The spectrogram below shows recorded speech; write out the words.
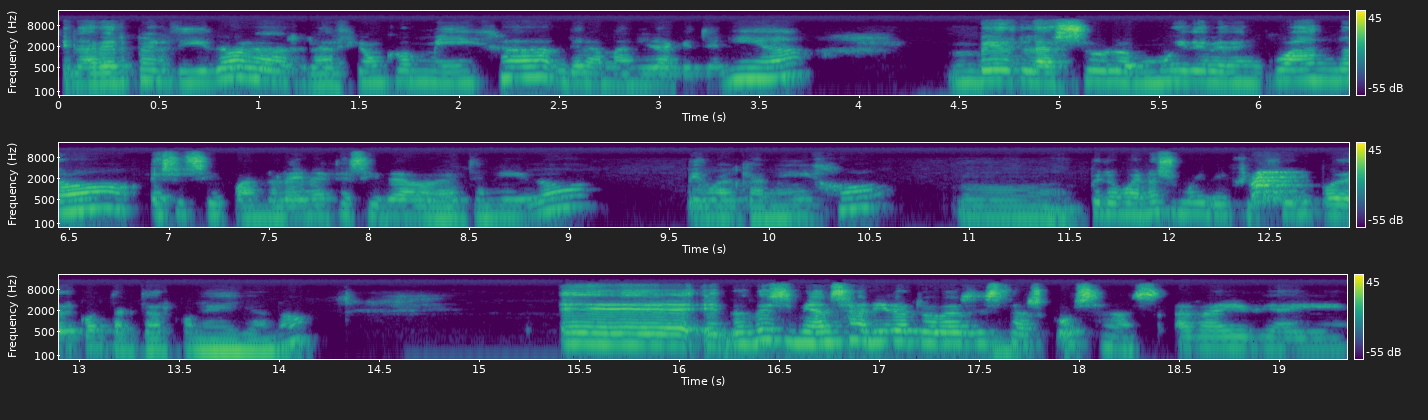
El haber perdido la relación con mi hija de la manera que tenía, verla solo muy de vez en cuando, eso sí, cuando la he necesitado la he tenido, igual que a mi hijo, mm, pero bueno, es muy difícil poder contactar con ella, ¿no? Eh, entonces me han salido todas estas cosas a raíz de ahí.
